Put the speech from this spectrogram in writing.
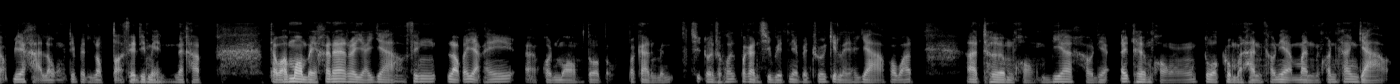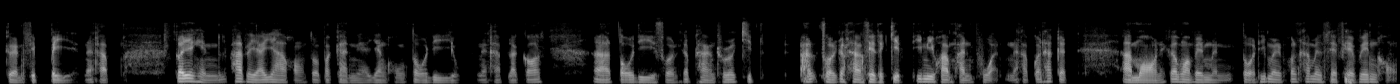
ดอกเบี้ยขาลงที่เป็นลบต่อ sentiment นะครับ แต่ว่ามองไปข้างหน้าระยะยาว ซึ่งเราก็อยากให้คนมองตัวประกันเป็นโดยเฉพาะประกันชีวิตเนี่ยเป็นธุรกิจระยะยาว เพราะว่าเทอมของเบี้ยเขาเนี่ยไอ้เทอมของตัวกรมธรรม์เขาเนี่ยมันค่อนข้างยาวเกิน 10 ปีนะครับ ก็ยังเห็นภาพระยะยาวของตัวประกันเนี่ยยังคงโตดีอยู่นะครับ แล้วก็โตดีสวนกับทางธุรกิจ สวนกับทางเศรษฐกิจที่มีความผันผวนนะครับ ก็ถ้าเกิดอ่ามองเนี่ยก็มองเป็นเหมือนตัวที่มันค่อนข้างเป็นเซฟเฮเว่นของ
